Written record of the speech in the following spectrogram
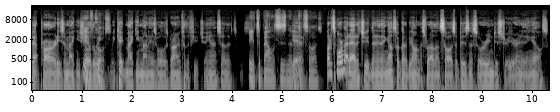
about priorities and making sure Yeah, that we, course. we keep making money as well as growing for the future. You know, so that's Yeah, it's a balance, isn't it? Yeah. That size. but it's more about attitude than anything else. I've got to be honest, rather than size of business or industry or anything else.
